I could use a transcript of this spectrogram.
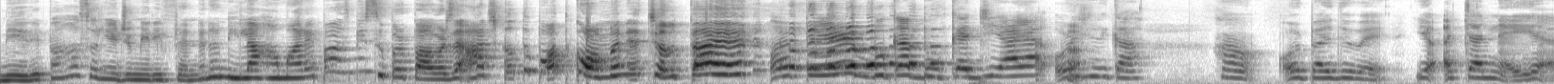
मेरे पास और ये जो मेरी फ्रेंड है ना नीला हमारे पास भी सुपर पावर्स है। आजकल तो बहुत कॉमन है चलता है। और फिर बुका बुका जी आया और उसने कहा हाँ और बाय द वे ये अच्छा नहीं है।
